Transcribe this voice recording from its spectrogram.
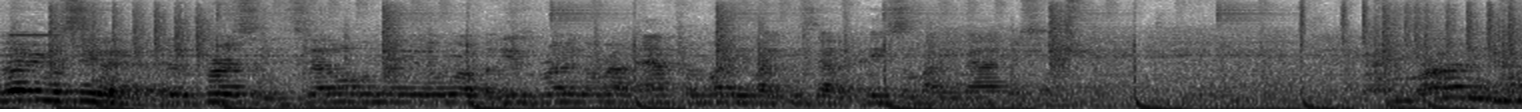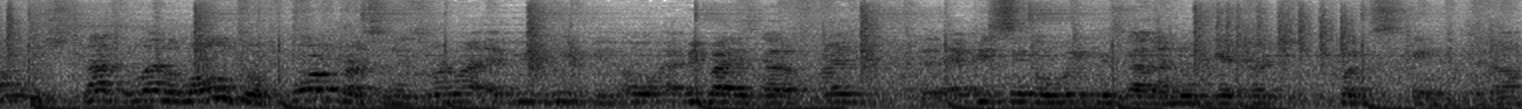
You know, even seen a, a person, he's got all the money in the world, but he's running around after money like he's got to pay somebody back or something. Running money, not let alone to a poor person who's running around every week. You know, everybody's got a friend that every single week he's got a new get rich quick scheme. You know.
